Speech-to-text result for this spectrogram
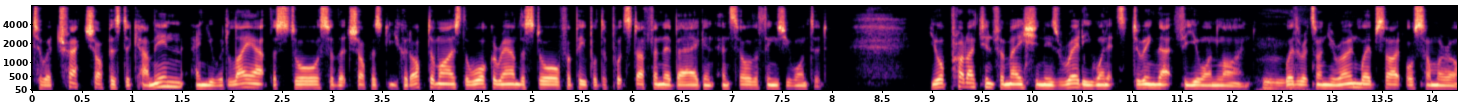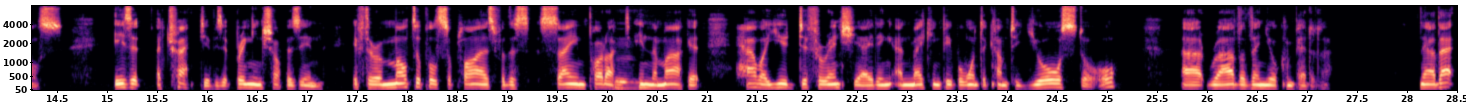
to attract shoppers to come in and you would lay out the store so that shoppers you could optimize the walk around the store for people to put stuff in their bag and, and sell the things you wanted your product information is ready when it's doing that for you online hmm. whether it's on your own website or somewhere else is it attractive is it bringing shoppers in if there are multiple suppliers for the same product hmm. in the market how are you differentiating and making people want to come to your store uh, rather than your competitor. Now that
